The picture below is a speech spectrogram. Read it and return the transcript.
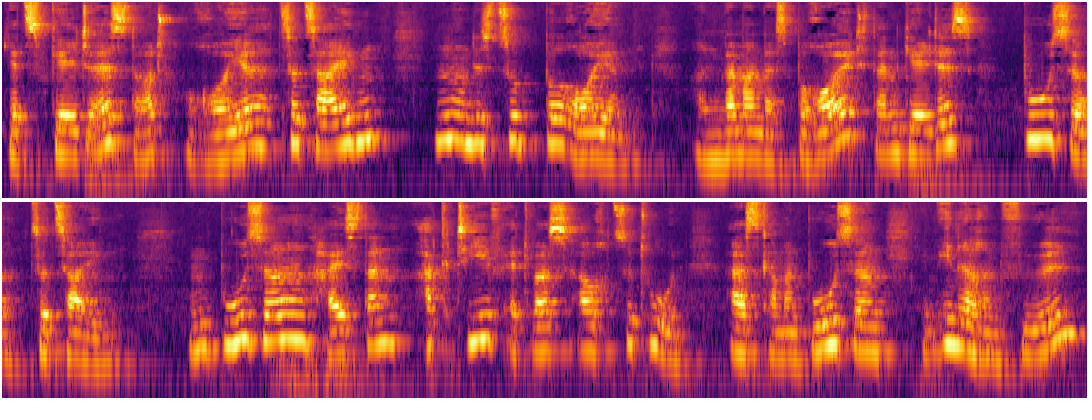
Jetzt gilt es, dort Reue zu zeigen und es zu bereuen. Und wenn man das bereut, dann gilt es, Buße zu zeigen. Und Buße heißt dann aktiv etwas auch zu tun. Erst kann man Buße im Inneren fühlen,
